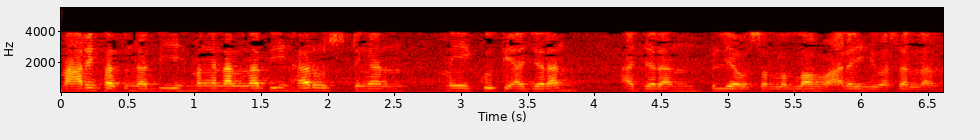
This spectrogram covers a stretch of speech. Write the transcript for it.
ma'rifatun nabi, mengenal nabi harus dengan mengikuti ajaran ajaran beliau sallallahu alaihi wasallam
